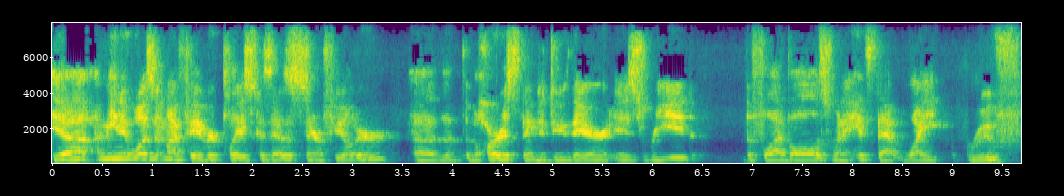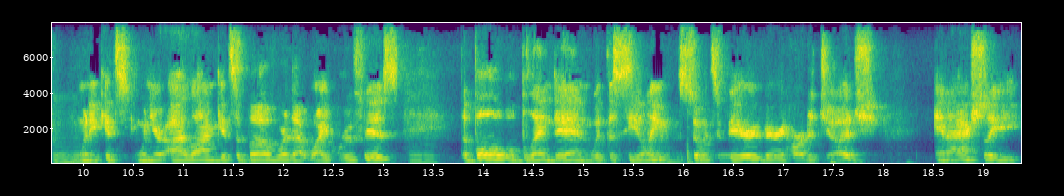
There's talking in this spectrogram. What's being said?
Yeah, I mean, it wasn't my favorite place because as a center fielder, uh, the, the hardest thing to do there is read the fly balls when it hits that white roof. Mm-hmm. When it gets when your eye line gets above where that white roof is, mm-hmm. the ball will blend in with the ceiling, so it's very very hard to judge. And I actually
